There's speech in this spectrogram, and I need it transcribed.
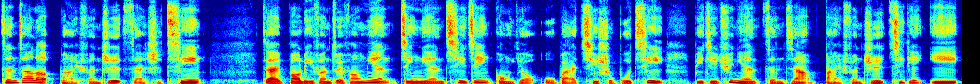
增加了百分之三十七。在暴力犯罪方面，今年迄今共有五百七十五起，比起去年增加百分之七点一。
